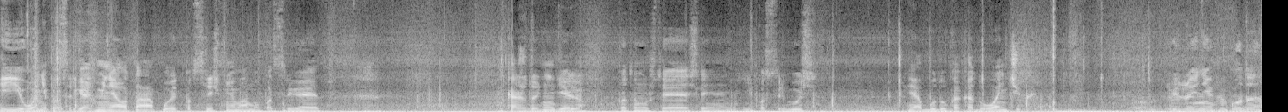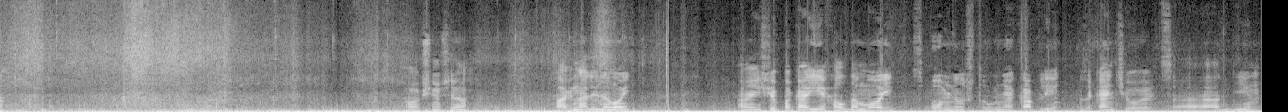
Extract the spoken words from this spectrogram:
И его не подстригать. Меня вот надо будет подстричь. Меня мама подстригает. Каждую неделю. Потому что я, если я не постригусь, я буду как одуванчик. Движение какое-то. В общем, все. Погнали домой. А еще пока ехал домой, вспомнил, что у меня капли заканчиваются. Один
